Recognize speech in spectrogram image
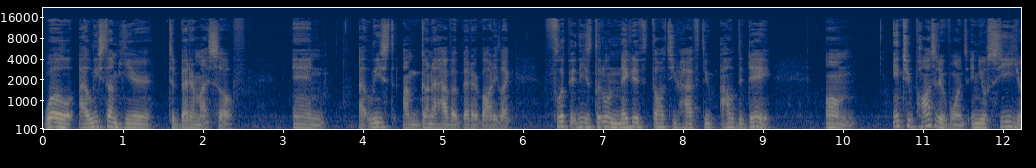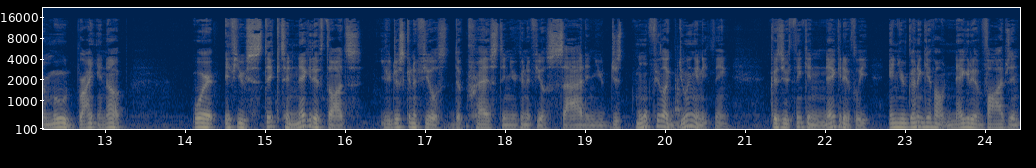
well at least i'm here to better myself and at least i'm gonna have a better body. Like flip it these little negative thoughts you have throughout the day um into positive ones and you'll see your mood brighten up. Where if you stick to negative thoughts you're just gonna feel depressed and you're gonna feel sad and you just won't feel like doing anything because you're thinking negatively and you're gonna give out negative vibes and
